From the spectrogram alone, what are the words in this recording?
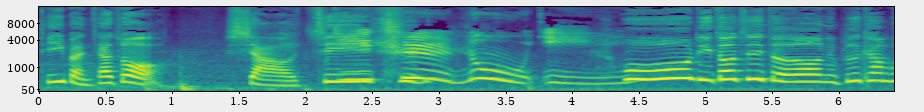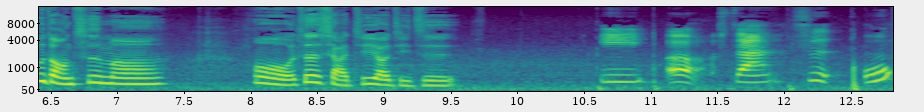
第一本叫做《小鸡去露营》。哦，你都记得哦？你不是看不懂字吗？哦，这小鸡有几只？一二三四五，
